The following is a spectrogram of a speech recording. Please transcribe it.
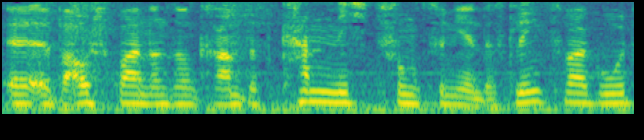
äh, Bausparen und so ein Kram. Das kann nicht funktionieren. Das klingt zwar gut,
